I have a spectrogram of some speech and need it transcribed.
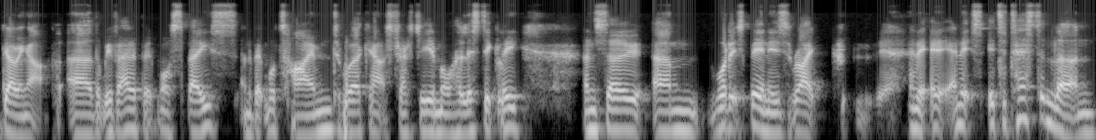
going up uh, that we've had a bit more space and a bit more time to work out strategy and more holistically. And so um, what it's been is right, and and it's it's a test and learn,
